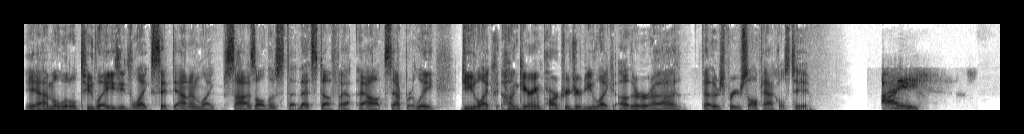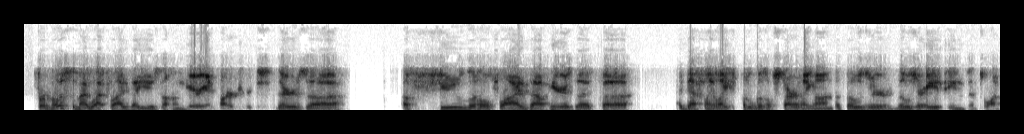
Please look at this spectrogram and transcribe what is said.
Yeah, I'm a little too lazy to like sit down and like size all those st- that stuff out separately. Do you like Hungarian partridge or do you like other uh, feathers for your soft hackles too? I, for most of my wet flies, I use the Hungarian partridge. There's uh, a few little flies out here that uh, I definitely like to put a little starling on, but those are those are 18s and 20s.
